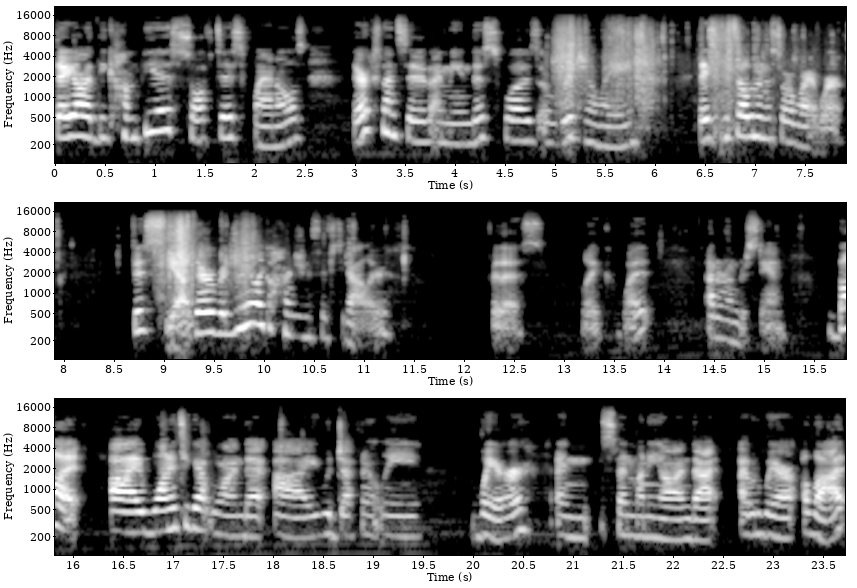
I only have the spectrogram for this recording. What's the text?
They are the comfiest, softest flannels. They're expensive. I mean, this was originally, they we sell them in the store where I work. This, yeah, they're originally like $150 for this. Like, what? I don't understand. But I wanted to get one that I would definitely wear and spend money on that I would wear a lot.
